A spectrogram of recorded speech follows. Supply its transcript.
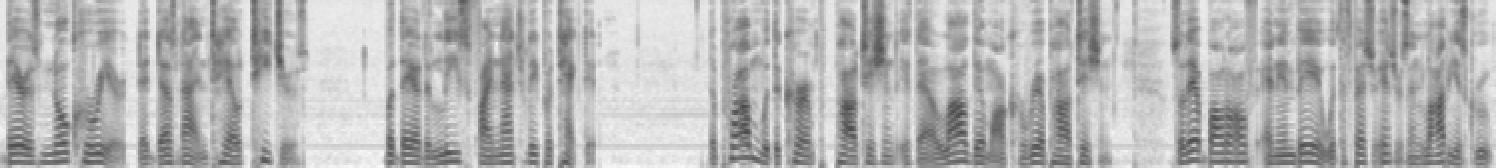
There is no career that does not entail teachers but they are the least financially protected. The problem with the current politicians is that a lot of them are career politicians, so they're bought off and in bed with the special interest and lobbyist group,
